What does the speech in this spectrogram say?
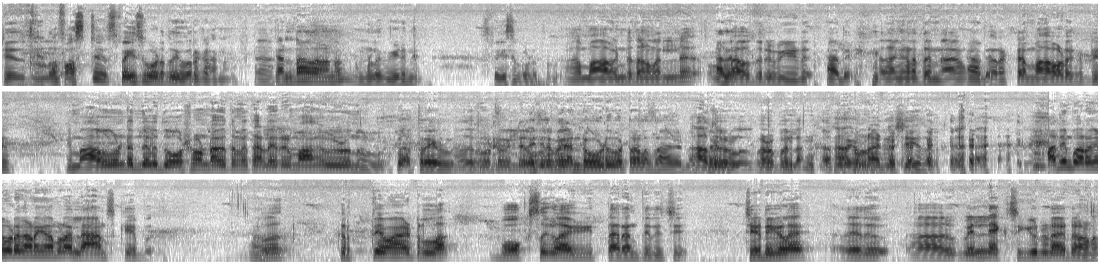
ചെയ്തിട്ടുള്ളത്. ഫസ്റ്റ് സ്പേസ് കൊടുത്തത് ഇവർക്കാണ്. രണ്ടാമതാണ് നമ്മൾ വീടിന് സ്പേസ് കൊടുത്തത്. ആ മാവിന്റെ തണലിൽ ഉണ്ടാകുന്നൊരു വീട്. അതെ. അതങ്ങനെ തന്നെ. കറക്റ്റ് ആ മാവടെ കിട്ടിയത് ഈ മാവ് കൊണ്ട് എന്തെങ്കിലും ദോഷം ഉണ്ടാകുന്ന തലയിൽ മാങ്ങ വീഴുന്നുള്ളൂ അത്രേ ഉള്ളൂ. അതുകൊണ്ട് വലിയ ചിലപ്പോൾ രണ്ട് ഓട് കൊട്ടാനുള്ള സാധ്യത അതേ ഉള്ളൂ. കുഴപ്പമില്ല. നമ്മൾ അഡ്ജസ്റ്റ് ചെയ്തു ആദ്യം പറഞ്ഞു കൊടുക്കുകയാണെങ്കിൽ നമ്മുടെ ലാൻഡ്സ്കേപ്പ് അത്. കൃത്യമായിട്ടുള്ള ബോക്സുകളാക്കി തരം തിരിച്ച് ചെടികളെ അതായത് വെൽ എക്സിക്യൂട്ടഡ് ആയിട്ടാണ്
